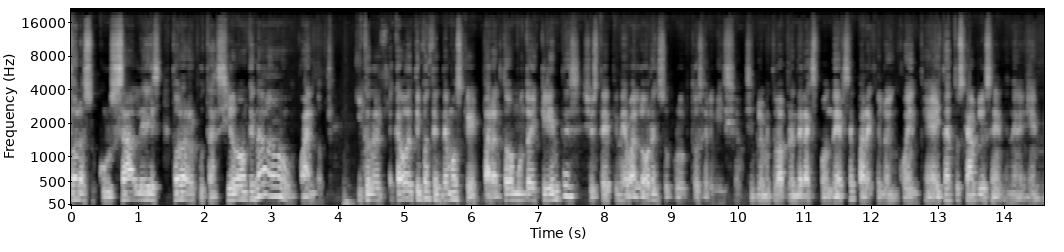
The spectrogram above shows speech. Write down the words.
todas las sucursales, toda la reputación, que no, ¿cuándo? Y con el cabo del tiempo entendemos que para todo mundo hay clientes si usted tiene valor en su producto o servicio. Simplemente va a aprender a exponerse para que lo encuentre. Eh, hay tantos cambios en, en,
